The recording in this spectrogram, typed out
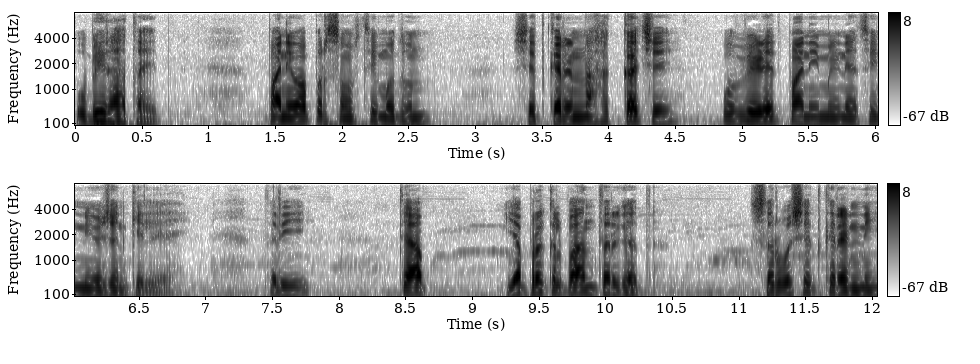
उभी राहत आहेत. पाणीवापर संस्थेमधून शेतकऱ्यांना हक्काचे व वेळेत पाणी मिळण्याचे नियोजन केले आहे. तरी त्या या प्रकल्पाअंतर्गत सर्व शेतकऱ्यांनी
